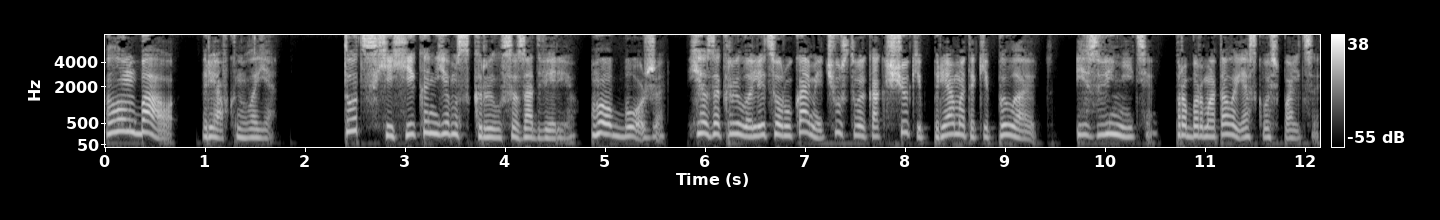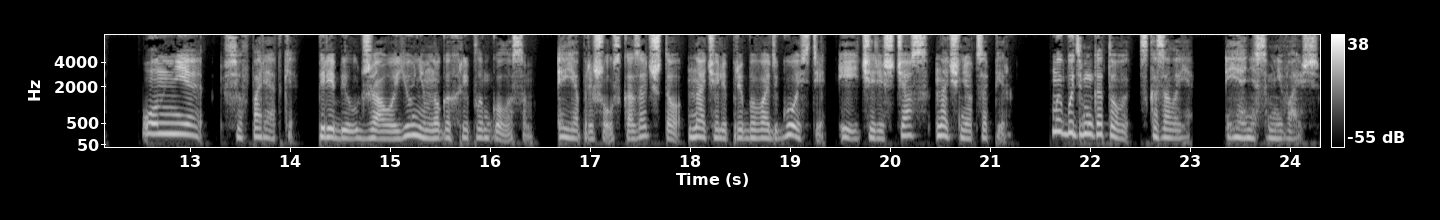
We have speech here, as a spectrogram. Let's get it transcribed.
«Лунбао!» — рявкнула я. Тот с хихиканьем скрылся за дверью. «О, боже!» Я закрыла лицо руками, чувствуя, как щеки прямо-таки пылают. «Извините», — пробормотала я сквозь пальцы. «Он не...» «Все в порядке», — перебил Джао Ю немного хриплым голосом. Я пришел сказать, что начали прибывать гости, и через час начнется пир. «Мы будем готовы», — сказала я. «Я не сомневаюсь».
